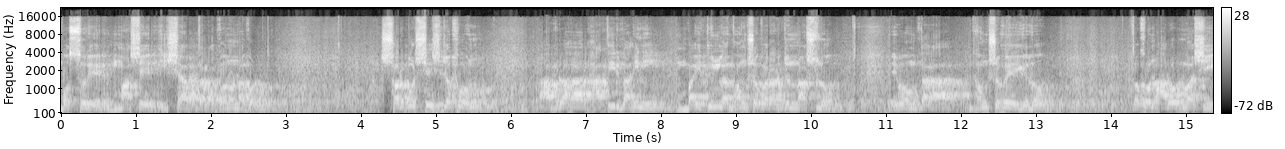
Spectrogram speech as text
বছরের মাসের হিসাব তারা গণনা করত। সর্বশেষ যখন আব্রাহার হাতির বাহিনী বাইতুল্লাহ ধ্বংস করার জন্য আসলো এবং তারা ধ্বংস হয়ে গেল তখন আরববাসী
